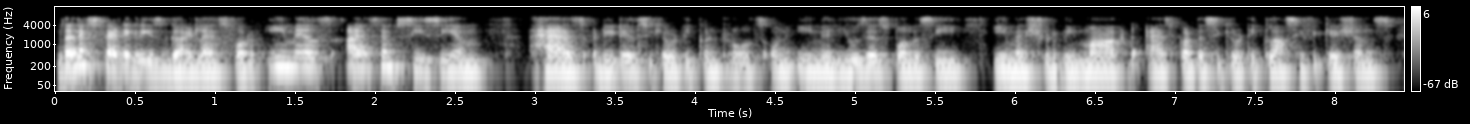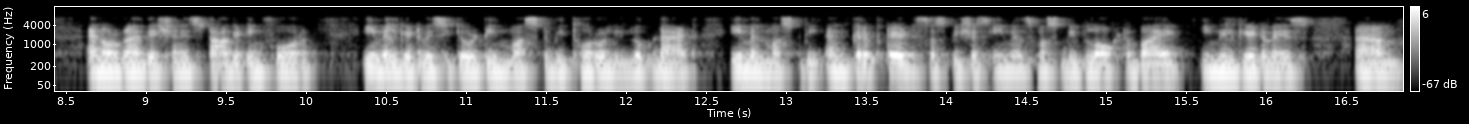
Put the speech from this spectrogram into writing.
the next category is guidelines for emails. ISM CCM has detailed security controls on email usage policy. Email should be marked as per the security classifications an organization is targeting for. Email gateway security must be thoroughly looked at. Email must be encrypted. Suspicious emails must be blocked by email gateways. Um,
